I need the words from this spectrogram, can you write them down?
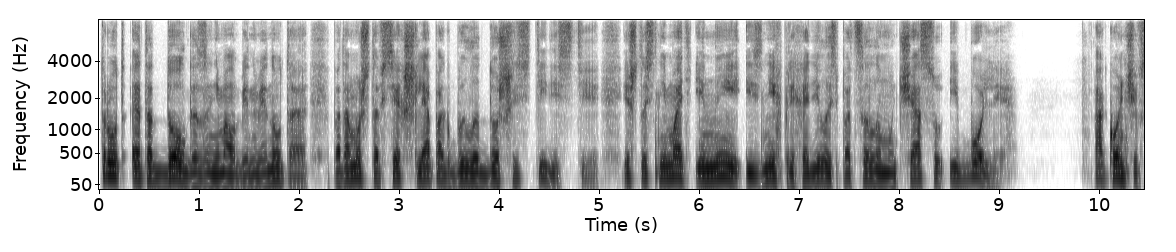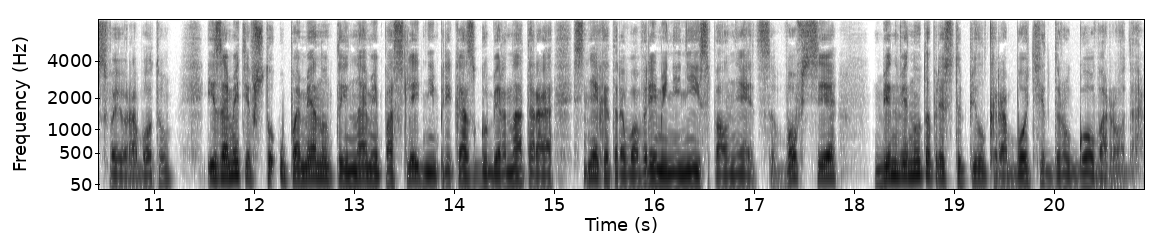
Труд этот долго занимал Бенвенута, потому что всех шляпок было до шестидесяти, и что снимать иные из них приходилось по целому часу и более. Окончив свою работу и заметив, что упомянутый нами последний приказ губернатора с некоторого времени не исполняется вовсе, Бенвенуто приступил к работе другого рода.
